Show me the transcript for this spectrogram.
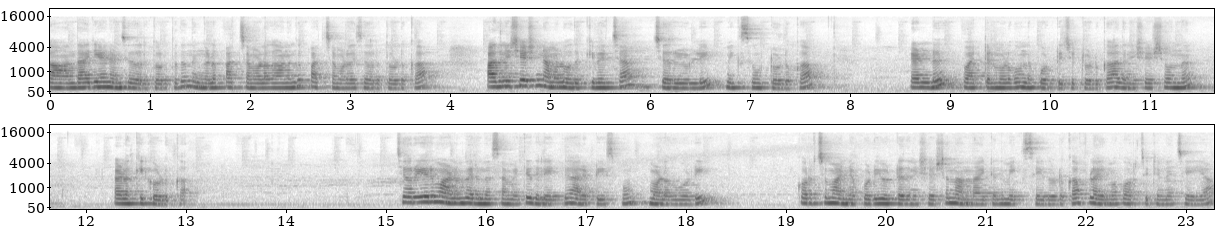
കാന്താരിയാണ് ഞാൻ ചേർത്ത് കൊടുത്തത്. നിങ്ങൾ പച്ചമുളകാണെങ്കിൽ പച്ചമുളക് ചേർത്ത് കൊടുക്കുക. അതിനുശേഷം നമ്മൾ ഒതുക്കി വെച്ച ചെറിയുള്ളി മിക്സ് ഇട്ട് കൊടുക്കുക. രണ്ട് വറ്റൽമുളകും ഒന്ന് പൊട്ടിച്ചിട്ട് കൊടുക്കുക. അതിനുശേഷം ഒന്ന് ഇളക്കി കൊടുക്കുക. ചെറിയൊരു മണം വരുന്ന സമയത്ത് ഇതിലേക്ക് അര ടീസ്പൂൺ മുളക് പൊടി കുറച്ച് മഞ്ഞൾപ്പൊടി ഇട്ടതിന് ശേഷം നന്നായിട്ടൊന്ന് മിക്സ് ചെയ്ത് കൊടുക്കുക. ഫ്ലെയിം കുറച്ചിട്ട് തന്നെ ചെയ്യുക.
